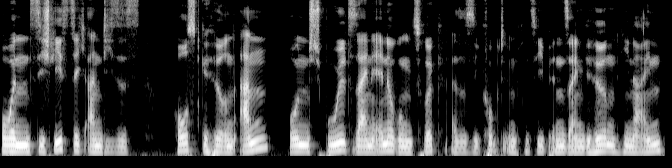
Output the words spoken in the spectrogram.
Und sie schließt sich an dieses Hostgehirn an und spult seine Erinnerungen zurück. Also sie guckt im Prinzip in sein Gehirn hinein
